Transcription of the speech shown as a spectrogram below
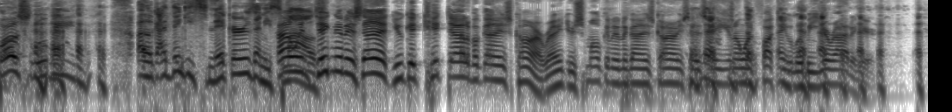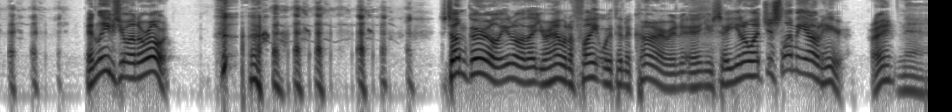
bus, Lubie. Look, I think he snickers and he smiles. How indignant is that? You get kicked out of a guy's car, right? You're smoking in a guy's car. He says, "Hey, you know what? Fuck you, Lubie. You're out of here," and leaves you on the road. Some girl, you know, that you're having a fight with in a car, and, and you say, "You know what? Just let me out here," right? Yeah.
